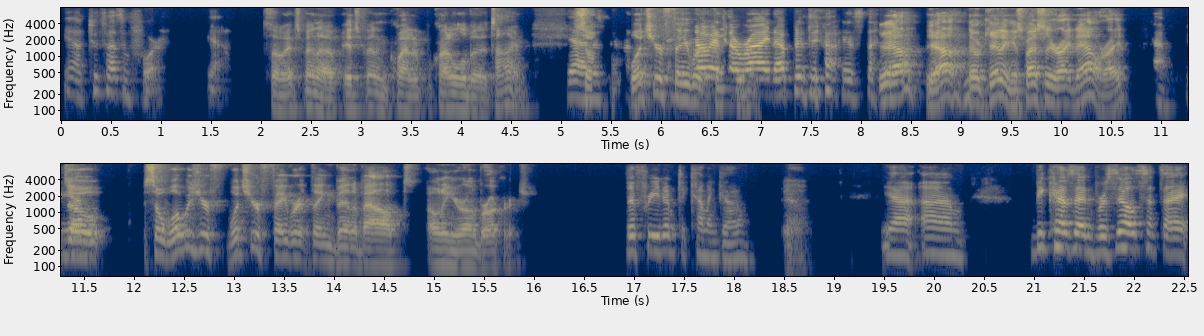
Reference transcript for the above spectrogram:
yeah, 2004. Yeah. So it's been a it's been quite a quite a little bit of time. Yeah, So what's your favorite no, it's a ride up and down. Yeah, yeah, no kidding, especially right now, right? yeah, yeah. So so what was your what's your favorite thing been about owning your own brokerage? the freedom to come and go. Yeah. Yeah, um, because in Brazil, since I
